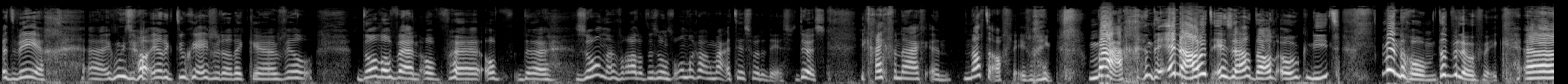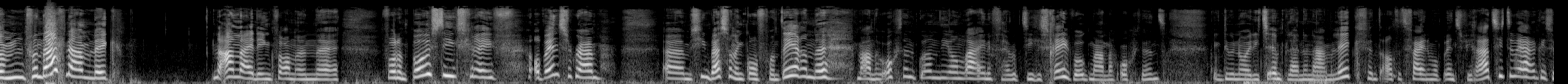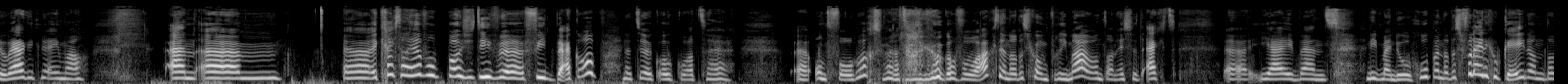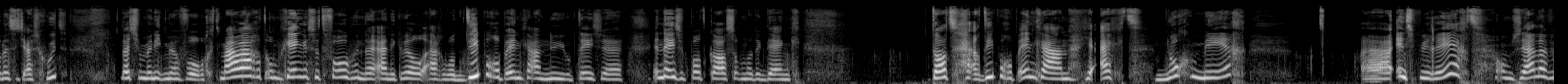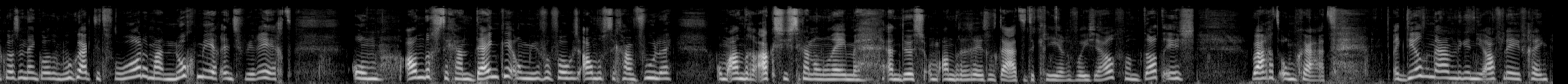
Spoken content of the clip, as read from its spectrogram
het weer. Uh, ik moet wel eerlijk toegeven dat ik uh, veel doller ben op, uh, op de zon en vooral op de zonsondergang, maar het is wat het is. Dus je krijgt vandaag een natte aflevering. Maar de inhoud is er dan ook niet minder om, dat beloof ik. Um, vandaag namelijk, naar aanleiding van een voor een post die ik schreef op Instagram. Uh, misschien best wel een confronterende. Maandagochtend kwam die online. Of heb ik die geschreven ook maandagochtend. Ik doe nooit iets inplannen namelijk. Ik vind het altijd fijn om op inspiratie te werken. Zo werk ik nu eenmaal. En um, uh, ik kreeg daar heel veel positieve feedback op. Natuurlijk ook wat uh, uh. Maar dat had ik ook al verwacht. En dat is gewoon prima. Want dan is het echt uh, jij bent niet mijn doelgroep. En dat is volledig oké. Dan, dan is het juist goed dat je me niet meer volgt. Maar waar het om ging is het volgende. En ik wil er wat dieper op ingaan nu op deze, in deze podcast. Omdat ik denk dat er dieper op ingaan je echt nog meer uh, inspireert. Om zelf, ik was aan het denken, hoe ga ik dit verwoorden? Maar nog meer inspireert om anders te gaan denken, om je vervolgens anders te gaan voelen, om andere acties te gaan ondernemen en dus om andere resultaten te creëren voor jezelf. Want dat is waar het om gaat. Ik deelde namelijk in die aflevering,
